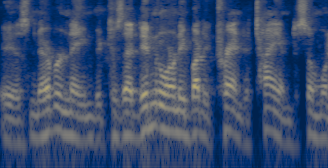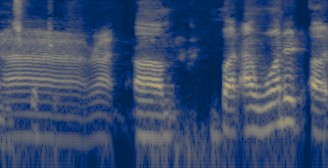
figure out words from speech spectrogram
is never named because I didn't want anybody trying to tie him to someone in Scripture. Ah, right. Um, but I wanted uh,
